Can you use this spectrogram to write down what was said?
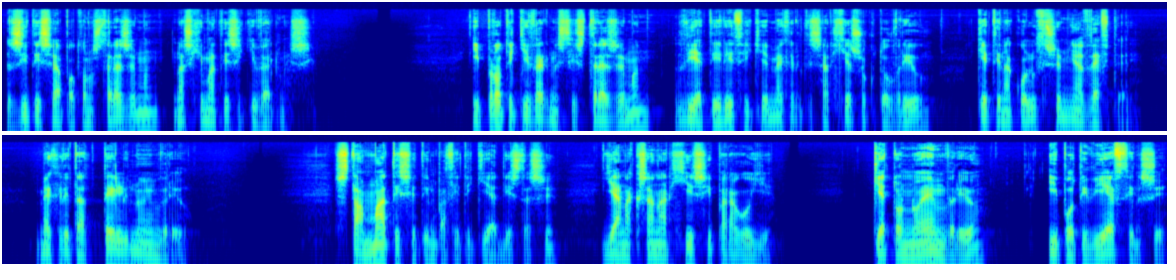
ζήτησε από τον Στρέζεμαν να σχηματίσει κυβέρνηση. Η πρώτη κυβέρνηση της Στρέζεμαν διατηρήθηκε μέχρι τις αρχές Οκτωβρίου και την ακολούθησε μια δεύτερη, μέχρι τα τέλη Νοεμβρίου. Σταμάτησε την παθητική αντίσταση για να ξαναρχίσει η παραγωγή. Και τον Νοέμβριο, υπό τη διεύθυνση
